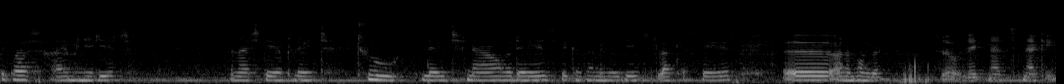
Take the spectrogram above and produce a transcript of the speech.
because I am an idiot and I stay up late, too late nowadays because I'm an idiot, like I said, uh, and I'm hungry. So late night snacking.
